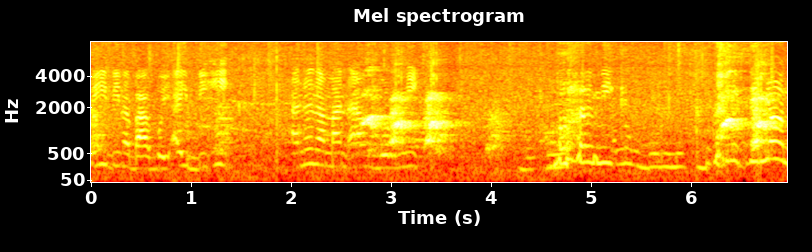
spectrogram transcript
baby na baboy ay biik, ano naman ang burnik? Burnik. Burnik din yun.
